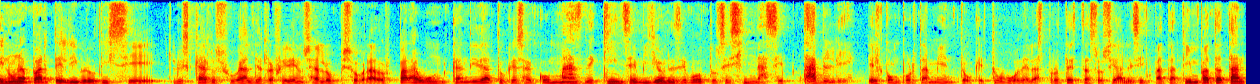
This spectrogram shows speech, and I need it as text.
en una parte del libro dice Luis Carlos Ugalde, refiriéndose a López Obrador, para un candidato que sacó más de 15 millones de votos es inaceptable el comportamiento que tuvo de las protestas sociales y patatín patatán.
